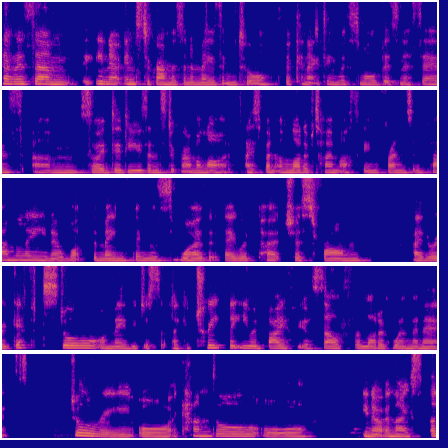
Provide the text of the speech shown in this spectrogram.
there was um you know instagram is an amazing tool for connecting with small businesses. Um so i did use instagram a lot. I spent a lot of time asking friends and family you know what the main things were that they would purchase from either a gift store or maybe just like a treat that you would buy for yourself. For a lot of women it's jewelry or a candle or you know a nice a,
